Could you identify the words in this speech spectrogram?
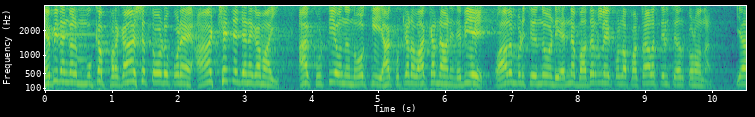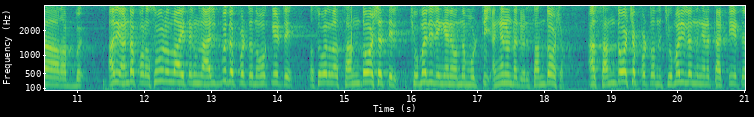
നബിതങ്ങൾ മുഖപ്രകാശത്തോടു കൂടെ ആക്ഷര്യജനകമായി ആ കുട്ടിയെ ഒന്ന് നോക്കി ആ കുട്ടിയുടെ വാക്കെന്താണ്? നബിയെ വാളം പിടിച്ച് നിന്നുകൊണ്ട് എന്നെ ബദറിലേക്കുള്ള പട്ടാളത്തിൽ ചേർക്കണമെന്നാണ്. യാ റബ്ബ്. അത് കണ്ടപ്പോൾ റസൂലുള്ളാഹി തങ്ങൾ അത്ഭുതപ്പെട്ട് നോക്കിയിട്ട് റസൂലുള്ള സന്തോഷത്തിൽ ചുമലിൽ ഇങ്ങനെ ഒന്ന് മുട്ടി. അങ്ങനെ ഉണ്ടല്ലോ ഒരു സന്തോഷം. ആ സന്തോഷപ്പെട്ടൊന്ന് ചുമലിലൊന്നിങ്ങനെ തട്ടിയിട്ട്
